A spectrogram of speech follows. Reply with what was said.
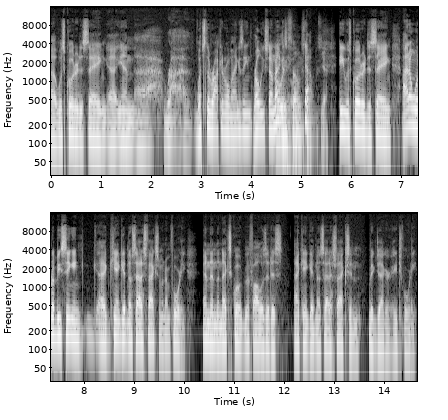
uh, was quoted as saying uh, in uh, ro- what's the rock and roll magazine, Rolling Stone Rolling magazine. Stone? Yeah. Yeah. he was quoted as saying, "I don't want to be singing. I can't get no satisfaction when I'm 40." And then the next quote that follows it is, "I can't get no satisfaction." Mick Jagger, age 40.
